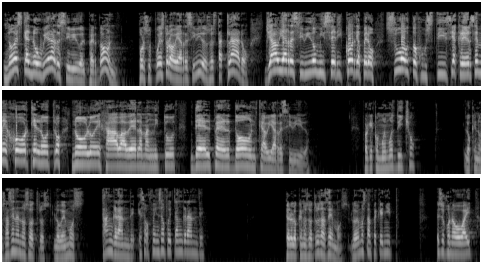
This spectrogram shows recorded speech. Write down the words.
no es que él no hubiera recibido el perdón, por supuesto lo había recibido, eso está claro. Ya había recibido misericordia, pero su autojusticia, creerse mejor que el otro, no lo dejaba ver la magnitud del perdón que había recibido. Porque como hemos dicho, lo que nos hacen a nosotros lo vemos tan grande, esa ofensa fue tan grande. Pero lo que nosotros hacemos, lo vemos tan pequeñito. Eso fue una bobadita.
